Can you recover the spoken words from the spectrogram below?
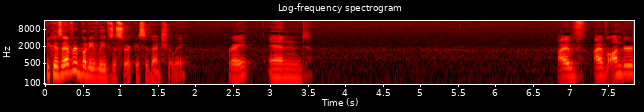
Because everybody leaves the circus eventually, right? And I've I've under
